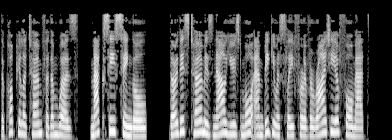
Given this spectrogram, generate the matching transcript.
the popular term for them was maxi single, though this term is now used more ambiguously for a variety of formats.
